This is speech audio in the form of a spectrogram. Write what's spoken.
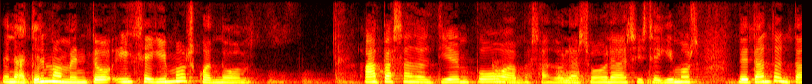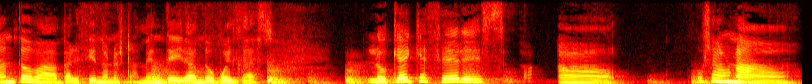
en aquel momento y seguimos cuando ha pasado el tiempo, han pasado las horas y seguimos de tanto en tanto va apareciendo en nuestra mente y dando vueltas. Lo que hay que hacer es uh, usar una,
